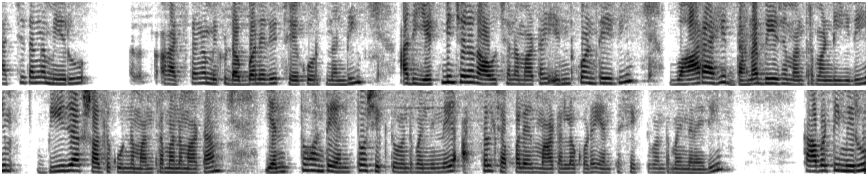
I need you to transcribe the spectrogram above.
ఖచ్చితంగా మీరు ఖచ్చితంగా మీకు డబ్బు అనేది చేకూరుతుందండి. అది ఎట్నుంచైనా రావచ్చు అనమాట ఎందుకంటే ఇది వారాహి ధన బీజ మంత్రం అండి ఇది. బీజాక్షరాలతో కూడిన మంత్రం అన్నమాట. ఎంతో అంటే ఎంతో శక్తివంతమైంది అస్సలు చెప్పలేని మాటల్లో కూడా ఎంత శక్తివంతమైంది అనేది కాబట్టి మీరు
